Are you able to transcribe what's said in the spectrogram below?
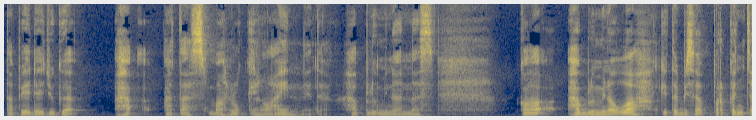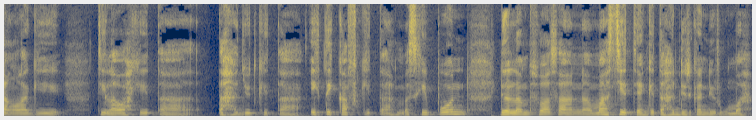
tapi ada juga hak atas makhluk yang lain itu habluminanas kalau habluminallah kita bisa perkencang lagi tilawah kita tahajud kita, iktikaf kita, meskipun dalam suasana masjid yang kita hadirkan di rumah.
